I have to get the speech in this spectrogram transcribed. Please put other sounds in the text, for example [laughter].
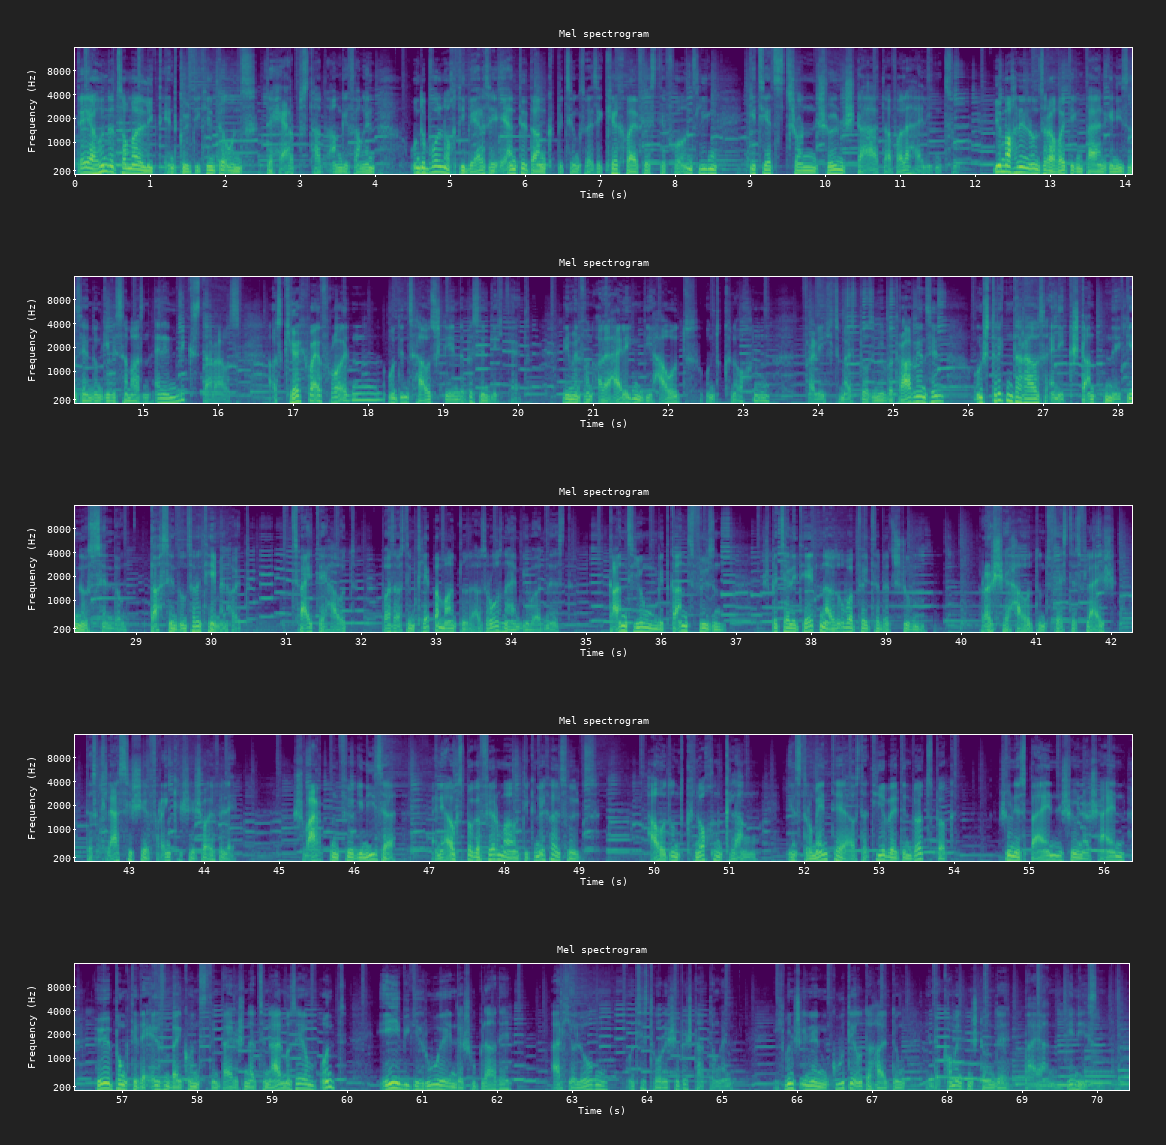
Der Jahrhundertsommer liegt endgültig hinter uns, der Herbst hat angefangen und obwohl noch diverse Erntedank- bzw. Kirchweihfeste vor uns liegen, geht's jetzt schon schön Start auf Allerheiligen zu. Wir machen in unserer heutigen Bayern genießen Sendung gewissermaßen einen Mix daraus. Aus Kirchweihfreuden und ins Haus stehender Besinnlichkeit. Nehmen von Allerheiligen die Haut und Knochen, freilich zumeist bloß im übertragenen Sinn, und stricken daraus eine gestandene Genusssendung. Das sind unsere Themen heute. Zweite Haut, was aus dem Kleppermantel aus Rosenheim geworden ist. Ganz jung mit Ganzfüßen, Spezialitäten aus Oberpfälzer Wirtsstuben. Rösche Haut und festes Fleisch, das klassische fränkische Schäufele. Schwarten für Genießer, eine Augsburger Firma und die Knöchalsülz. Haut- und Knochenklang, Instrumente aus der Tierwelt in Würzburg. Schönes Bein, schöner Schein, Höhepunkte der Elfenbeinkunst im Bayerischen Nationalmuseum und ewige Ruhe in der Schublade, Archäologen und historische Bestattungen. Ich wünsche Ihnen gute Unterhaltung in der kommenden Stunde Bayern genießen.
